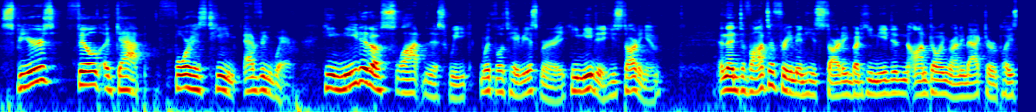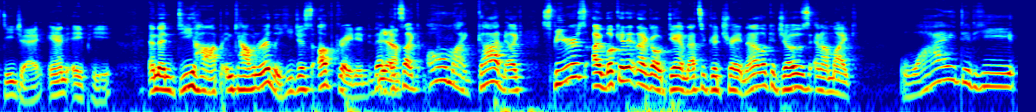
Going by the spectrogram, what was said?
Spears filled a gap for his team everywhere. He needed a slot this week with Latavius Murray. He needed it. He's starting him. And then Devonta Freeman, he's starting, but he needed an ongoing running back to replace DJ and AP. And then D Hop and Calvin Ridley, he just upgraded. That- Yeah. It's like, oh my god, man. Like Spears, I look at it and I go, damn, that's a good trade. And then I look at Joe's and I'm like, why did he?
